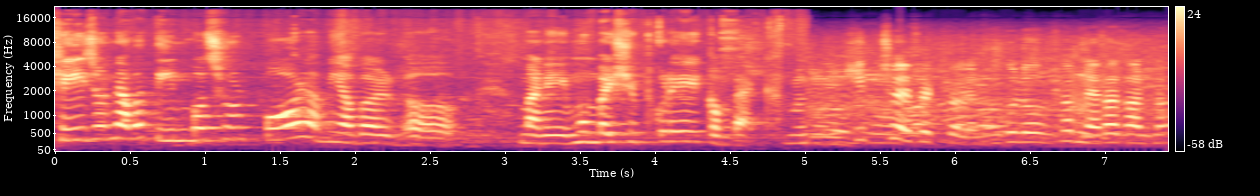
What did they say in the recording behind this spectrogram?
সেই জন্য আবার তিন বছর পর আমি আবার মানে মুম্বাই শিফট করে কাম ব্যাক কিচ্ছু এফেক্ট করে না। ওগুলো সব নেকা কান্না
